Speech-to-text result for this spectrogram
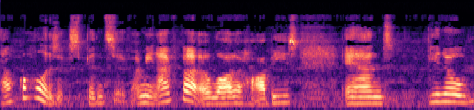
alcohol is expensive. I mean, I've got a lot of hobbies, and, you know,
